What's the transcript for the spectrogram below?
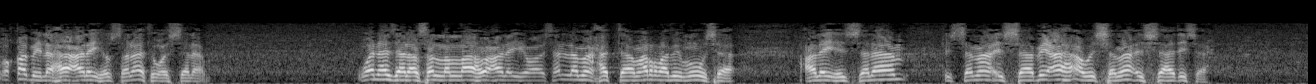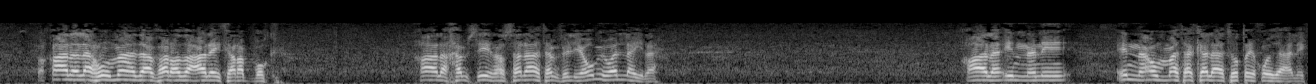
وقبلها عليه الصلاة والسلام. ونزل صلى الله عليه وسلم حتى مر بموسى عليه السلام في السماء السابعة أو السماء السادسة. فقال له ماذا فرض عليك ربك؟ قال خمسين صلاة في اليوم والليلة. قال إنني إن أمتك لا تطيق ذلك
